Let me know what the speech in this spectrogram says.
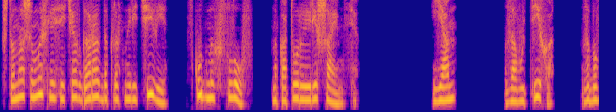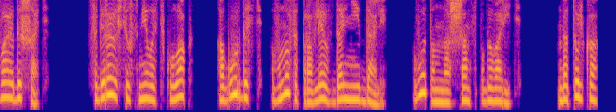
что наши мысли сейчас гораздо красноречивее скудных слов, на которые решаемся. Ян. Зову тихо, забывая дышать. Собираю всю смелость в кулак, а гордость вновь отправляю в дальние дали. Вот он наш шанс поговорить. Да только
